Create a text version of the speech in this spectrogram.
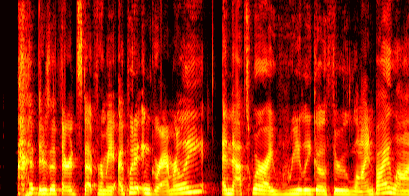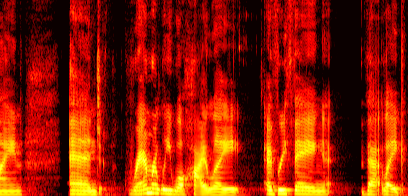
there's a third step for me. I put it in Grammarly, and that's where I really go through line by line. And Grammarly will highlight everything that, like,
